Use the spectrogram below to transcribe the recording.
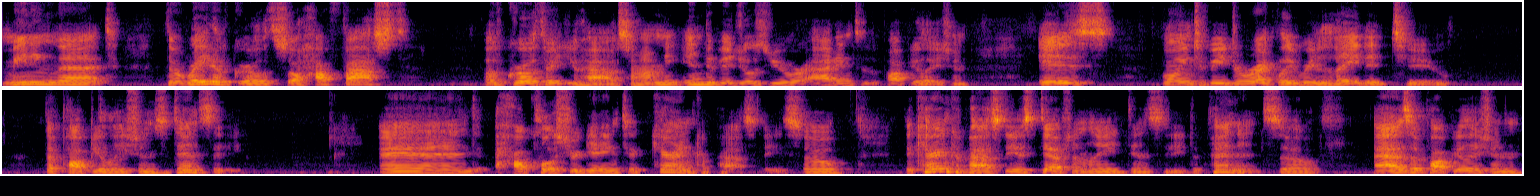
meaning that the rate of growth, so how fast of growth rate you have, so how many individuals you are adding to the population, is going to be directly related to the population's density and how close you're getting to carrying capacity. So the carrying capacity is definitely density dependent. So as a population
